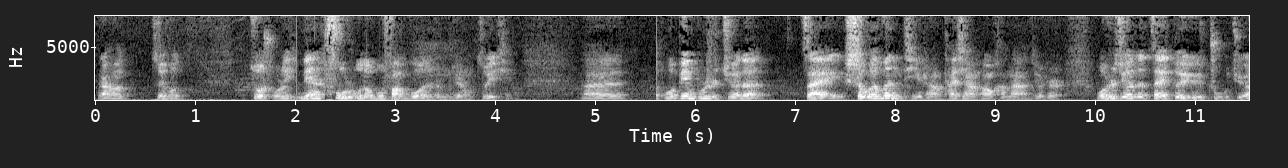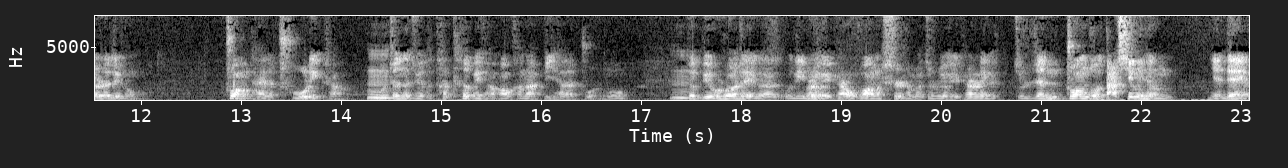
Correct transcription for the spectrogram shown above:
然后最后做出了连妇孺都不放过的这么这种罪行。呃，我并不是觉得在社会问题上他像奥康纳，就是我是觉得在对于主角的这种状态的处理上，嗯我真的觉得他特别像奥康纳笔下的主人公。嗯就比如说这个里边有一篇我忘了是什么，就是有一篇那个就是人装作大猩猩演电影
